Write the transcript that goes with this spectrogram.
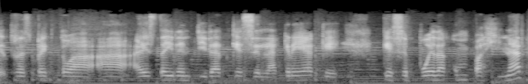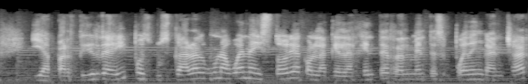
eh, respecto a, esta identidad que se la crea, que, que se pueda compaginar y a partir de ahí pues buscar alguna buena historia con la que la gente realmente se pueda enganchar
